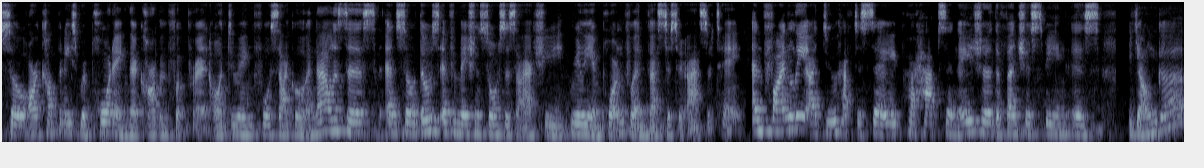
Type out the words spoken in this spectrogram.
So, are companies reporting their carbon footprint or doing full cycle analysis? And so, those information sources are actually really important for investors to ascertain. And finally, I do have to say, perhaps in Asia, the venture scene is younger,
